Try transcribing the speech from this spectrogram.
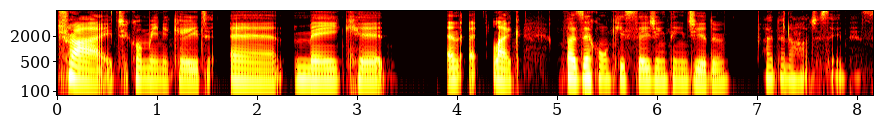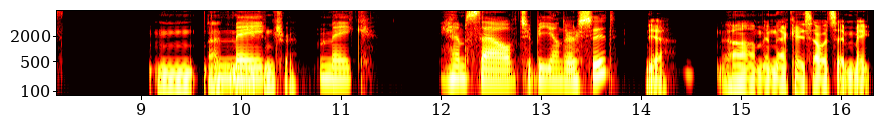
try to communicate and make it and uh, like fazer com que seja entendido. I don't know how to say this. Mm, I think you can Make- try. Make himself to be understood, Yeah. Um, in that case, I would say make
